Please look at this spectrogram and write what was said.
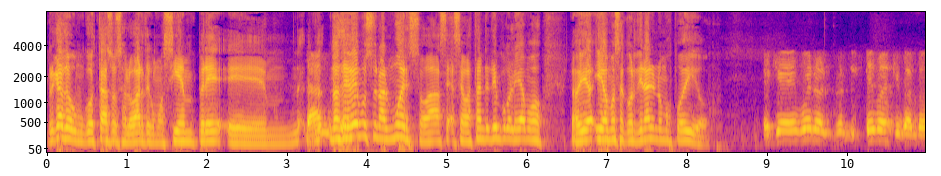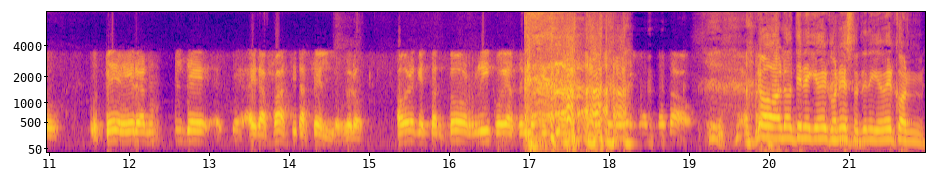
Ricardo, un gustazo saludarte como siempre. Eh, nos debemos un almuerzo. ¿ah? Hace, hace bastante tiempo que lo íbamos, lo íbamos a coordinar y no hemos podido. Es que, bueno, el, el tema es que cuando ustedes eran humildes, era fácil hacerlo, pero ahora que están todos ricos y hacen lo que quieren, No, no tiene que ver con eso, tiene que ver con,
